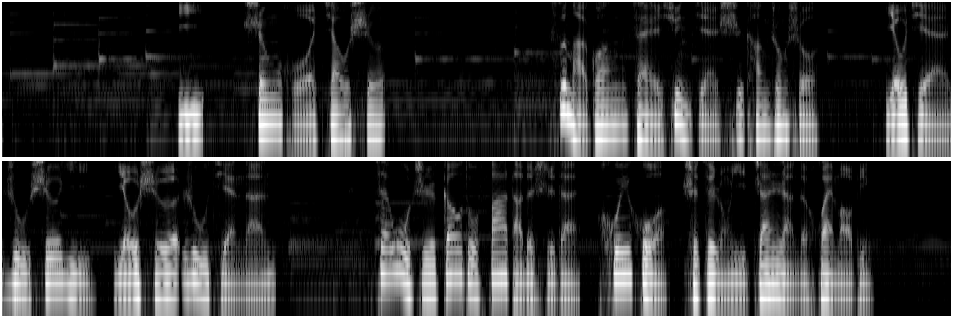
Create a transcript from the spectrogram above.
一、生活骄奢。司马光在训俭示康中说：“由俭入奢易，由奢入俭难。”在物质高度发达的时代，挥霍是最容易沾染的坏毛病。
